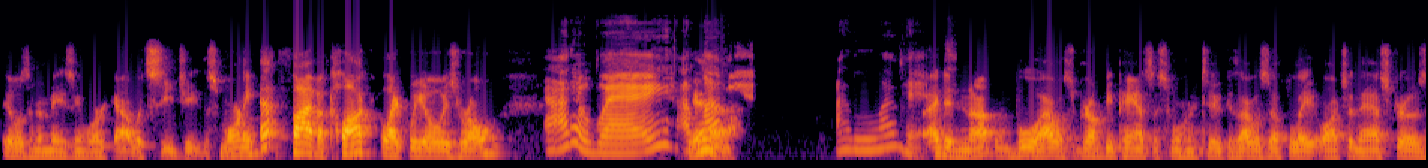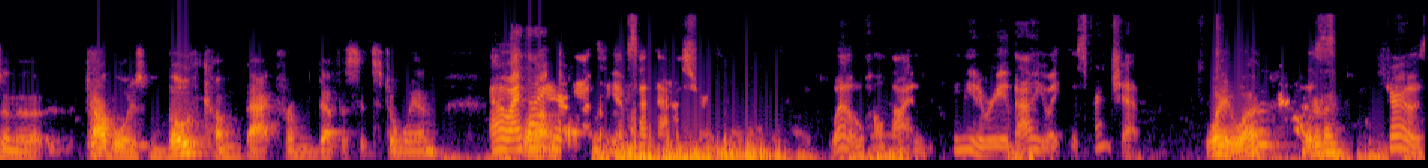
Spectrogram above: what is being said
it was an amazing workout with CG this morning at five o'clock, like we always roll. At way. I yeah. love it. I love it. I did not. Boy, I was grumpy pants this morning too because I was up late watching the Astros and the Cowboys both come back from deficits to win. Oh, I thought you were about to upset the Astros. Whoa, hold on we need to reevaluate this friendship. Wait, what? What did I? Stros.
